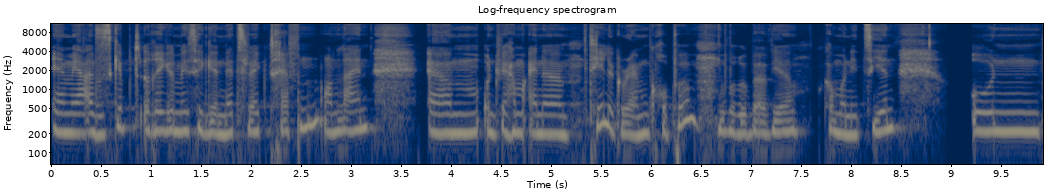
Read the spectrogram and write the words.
Ähm, ja, also es gibt regelmäßige Netzwerktreffen online ähm, und wir haben eine Telegram-Gruppe, worüber wir kommunizieren. Und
